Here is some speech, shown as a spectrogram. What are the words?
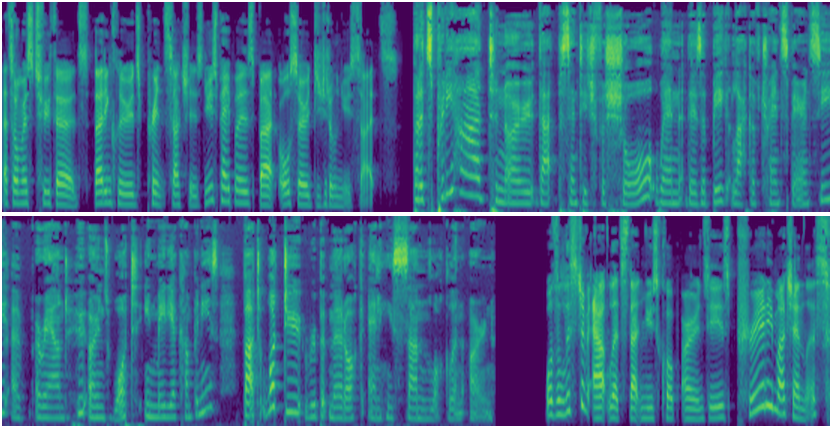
that's almost two thirds. That includes print such as newspapers, but also digital news sites. But it's pretty hard to know that percentage for sure when there's a big lack of transparency around who owns what in media companies. But what do Rupert Murdoch and his son Lachlan own? Well, the list of outlets that News Corp owns is pretty much endless,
